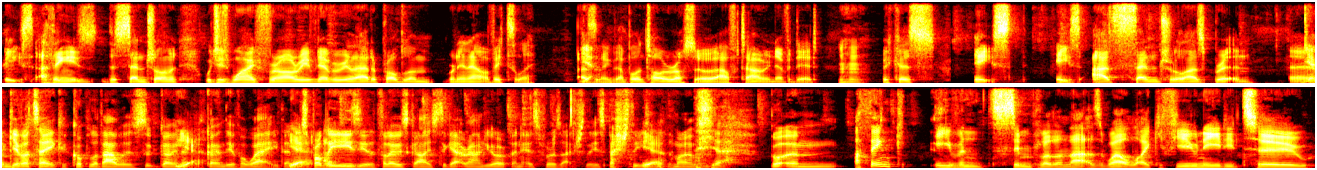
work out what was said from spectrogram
it's I think it's the central element, which is why Ferrari have never really had a problem running out of Italy, as Yeah. an example, and Toro Rosso, AlphaTauri never did Mhm. because it's it's as central as Britain. Um, yeah, give or take a couple of hours going Yeah. going the other way, then Yeah. it's probably easier for those guys to get around Europe than it is for us actually, especially Yeah. at the moment. yeah. But um, I think even simpler than that as well. Like if you needed to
